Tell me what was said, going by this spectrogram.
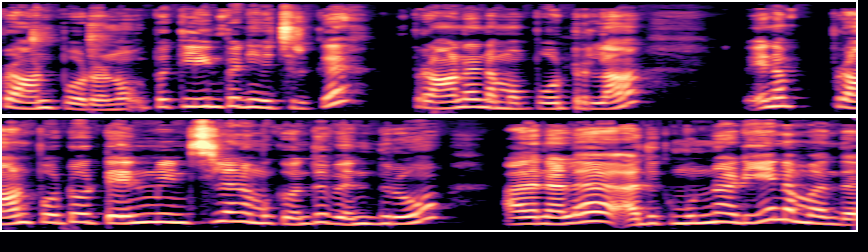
ப்ரான் போடணும். இப்போ க்ளீன் பண்ணி வச்சுருக்க ப்ரானை நம்ம போட்டுடலாம். ஏன்னா ப்ரான் போட்டு ஒரு டென் மினிட்ஸில் நமக்கு வந்து வெந்துடும் அதனால் அதுக்கு முன்னாடியே நம்ம அந்த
